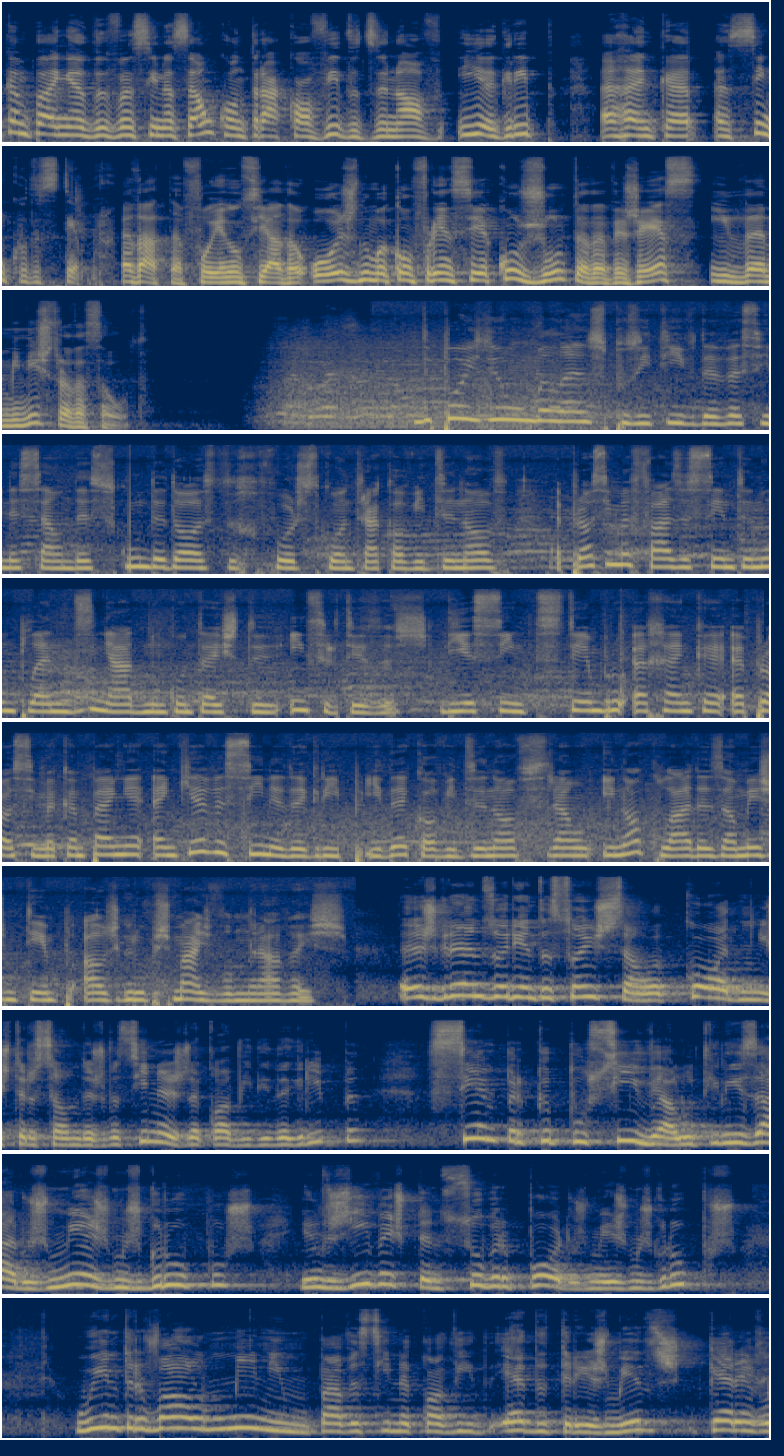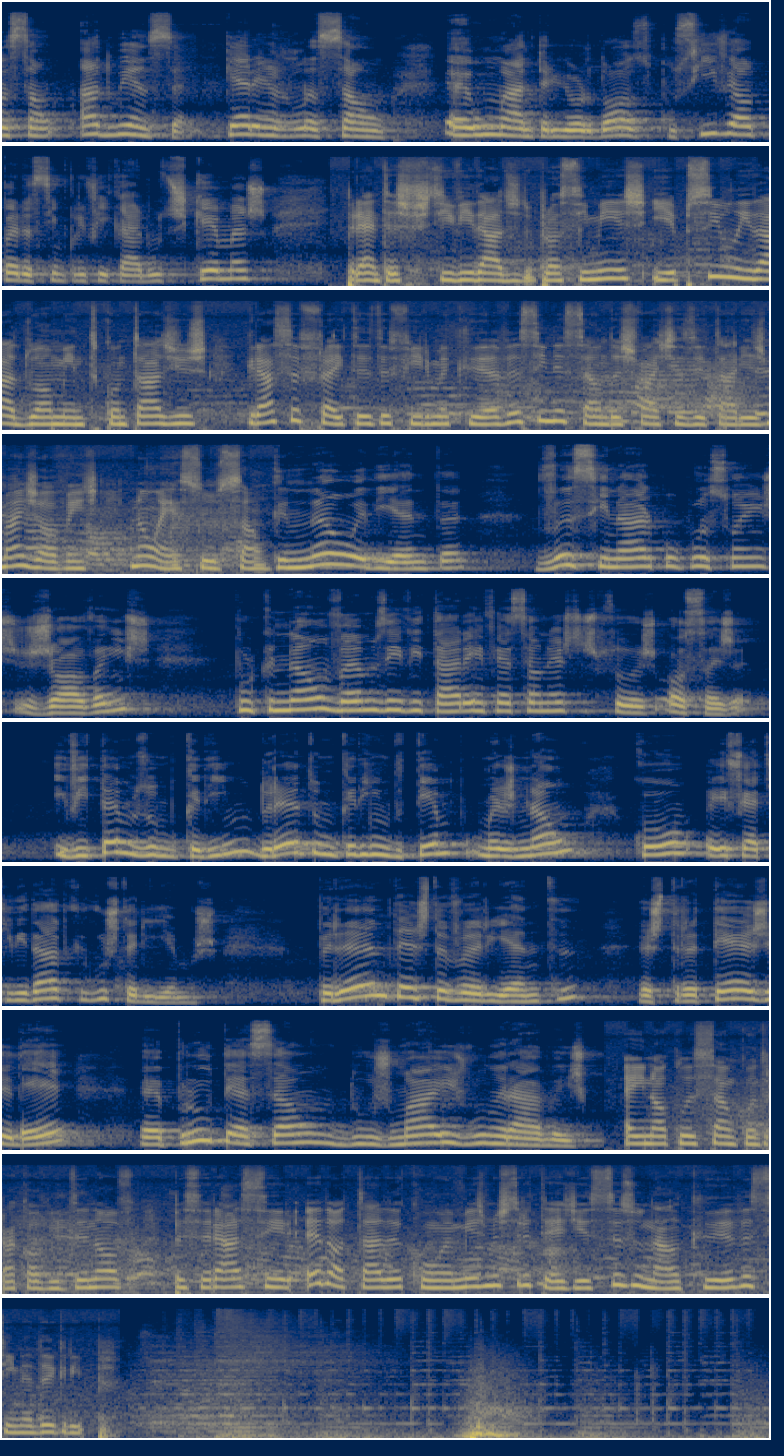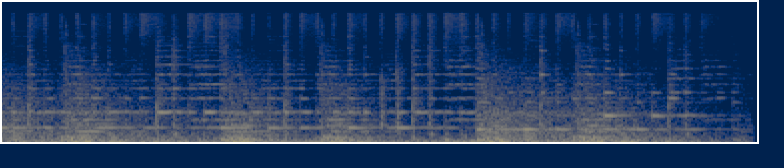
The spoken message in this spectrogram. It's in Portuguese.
A campanha de vacinação contra a Covid-19 e a gripe arranca a 5 de setembro. A data foi anunciada hoje numa conferência conjunta da DGS e da Ministra da Saúde. Depois de um balanço positivo da vacinação da segunda dose de reforço contra a Covid-19, a próxima fase assenta num plano desenhado num contexto de incertezas. Dia 5 de setembro arranca a próxima campanha em que a vacina da gripe e da Covid-19 serão inoculadas ao mesmo tempo aos grupos mais vulneráveis. As grandes orientações são a co-administração das vacinas da Covid e da gripe, sempre que possível utilizar os mesmos grupos elegíveis, portanto, sobrepor os mesmos grupos. O intervalo mínimo para a vacina Covid é de três meses, quer em relação à doença, quer em relação a uma anterior dose possível, para simplificar os esquemas. Perante as festividades do próximo mês e a possibilidade do aumento de contágios, Graça Freitas afirma que a vacinação das faixas etárias mais jovens não é a solução. Que não adianta vacinar populações jovens, porque não vamos evitar a infecção nestas pessoas. Ou seja, evitamos um bocadinho, durante um bocadinho de tempo, mas não com a efetividade que gostaríamos. Perante esta variante, a estratégia é a proteção dos mais vulneráveis. A inoculação contra a Covid-19 passará a ser adotada com a mesma estratégia sazonal que a vacina da gripe.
